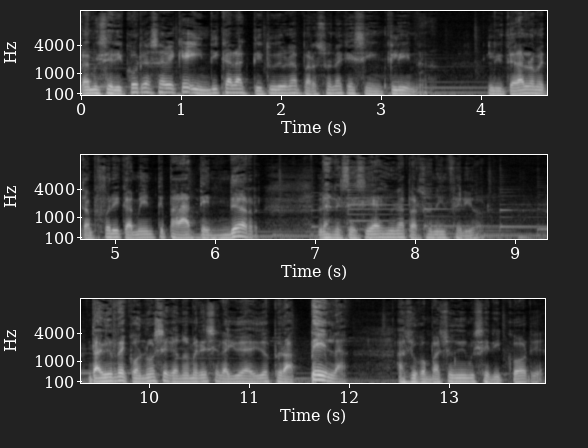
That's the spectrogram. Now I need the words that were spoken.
La misericordia, ¿sabe qué? Indica la actitud de una persona que se inclina, literal o metafóricamente, para atender las necesidades de una persona inferior. David reconoce que no merece la ayuda de Dios, pero apela a su compasión y misericordia.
